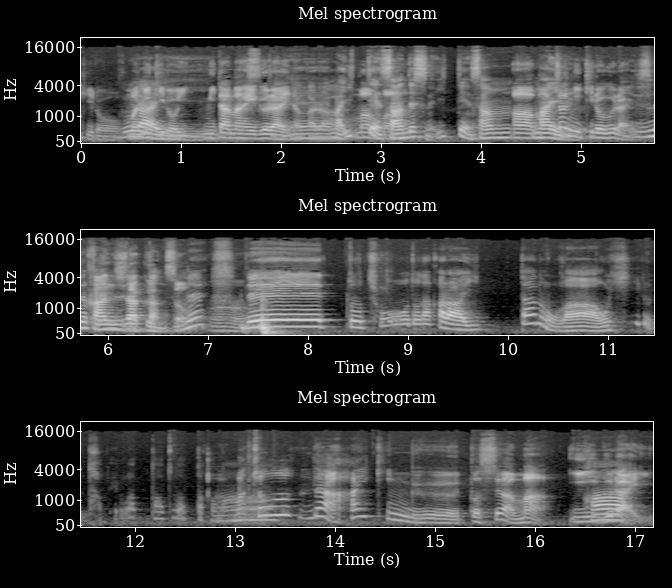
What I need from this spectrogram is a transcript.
キロ、ぐらいまあ、2キロ満たないぐらいだから、ねまあ、1.3ですね、1.3あーまあ、じゃあマイル2キロぐらいですな感じだったんですよね。うん。でえっとちょうどだからたのがお昼食べ終わった後だったかな、まあ、ちょうどじゃあハイキングとしてはまあいいぐらい。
